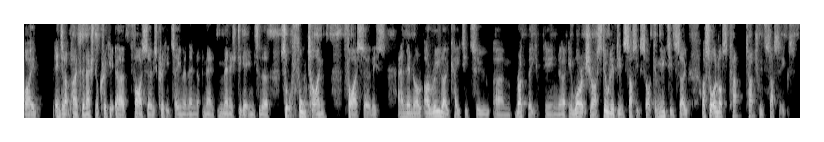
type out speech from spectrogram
I ended up playing for the national cricket uh, fire service cricket team, and then, and then, managed to get into the sort of full time fire service. And then I, I relocated to um, rugby in uh, in Warwickshire. I still lived in Sussex, so I commuted. So I sort of lost t- touch with Sussex.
